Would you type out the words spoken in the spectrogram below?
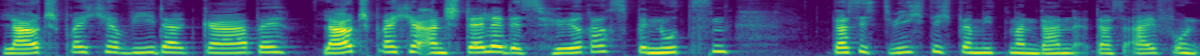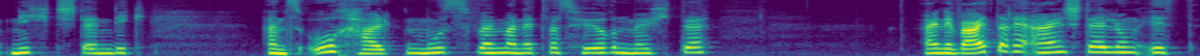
Lautsprecherwiedergabe, Lautsprecher anstelle des Hörers benutzen, das ist wichtig, damit man dann das iPhone nicht ständig ans Ohr halten muss, wenn man etwas hören möchte. Eine weitere Einstellung ist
